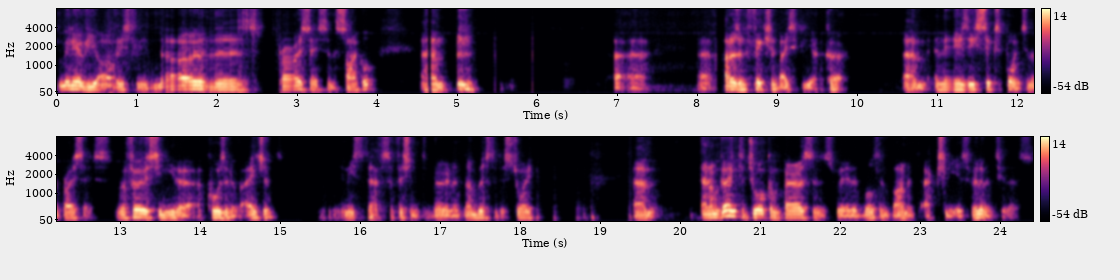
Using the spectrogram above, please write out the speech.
many of you obviously know this process and the cycle. Um, uh, uh, uh, how does infection basically occur? Um, and there's these six points in the process. Well, first, you need a, a causative agent. It needs to have sufficient virulent numbers to destroy. Um, and I'm going to draw comparisons where the built environment actually is relevant to this.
